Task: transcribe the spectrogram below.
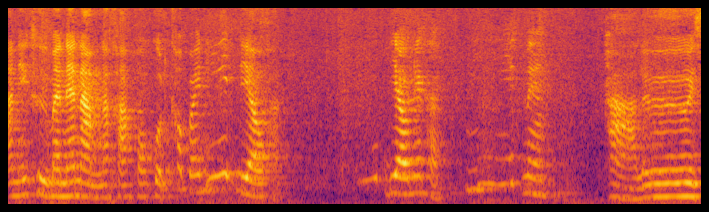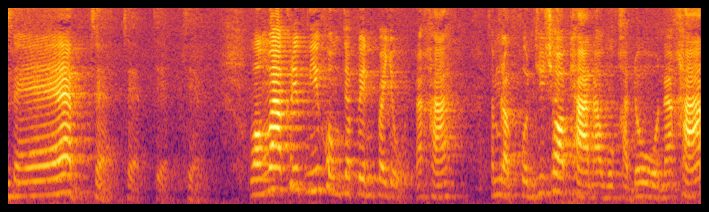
อันนี้คือมาแนะนำนะคะพอกดเข้าไปนิดเดียวค่ะ นิดเดียวเนี่ยค่ะ นิดนึงผ่าเลยแซบแซบแซบแซบแซบหวังว่าคลิปนี้คงจะเป็นประโยชน์นะคะสำหรับคนที่ชอบทานอะโวคาโดนะคะ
